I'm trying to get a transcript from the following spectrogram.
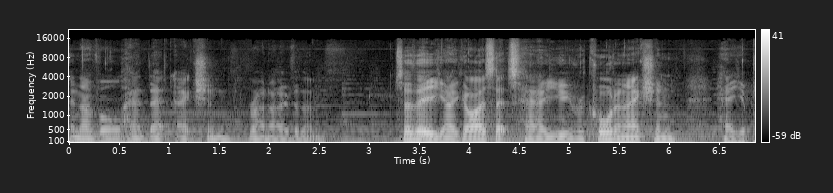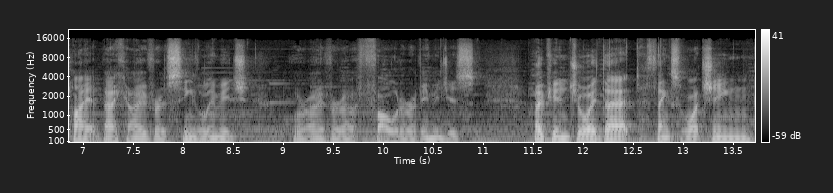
and they've all had that action run over them. So there you go guys, that's how you record an action, how you play it back over a single image or over a folder of images. Hope you enjoyed that, thanks for watching,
